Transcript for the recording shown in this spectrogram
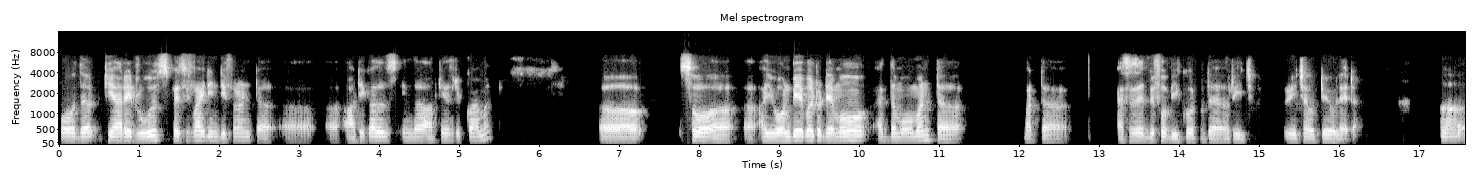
or the TRA rules specified in different uh, uh, uh articles in the RTS requirement. Uh, so uh, I won't be able to demo at the moment, but as I said before, we could uh, reach reach out to you later. Uh,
